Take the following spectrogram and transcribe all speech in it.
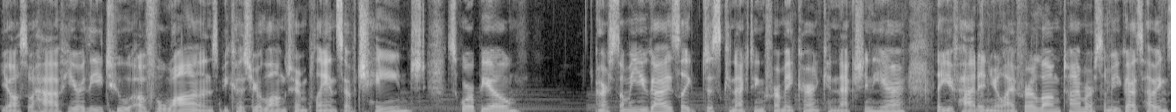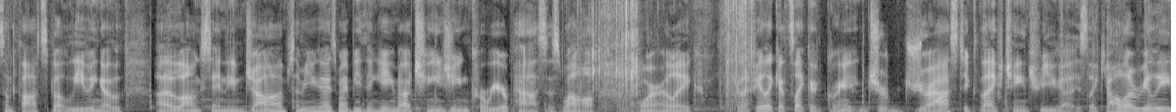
You also have here the Two of Wands because your long term plans have changed, Scorpio are some of you guys like disconnecting from a current connection here that you've had in your life for a long time? Or some of you guys having some thoughts about leaving a, a long-standing job? Some of you guys might be thinking about changing career paths as well. Or like because i feel like it's like a great dr drastic life change for you guys. Like y'all are really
